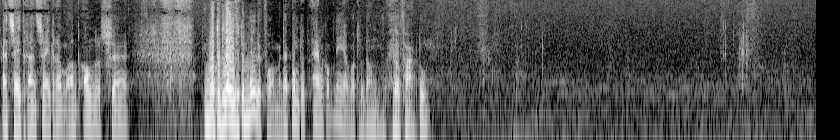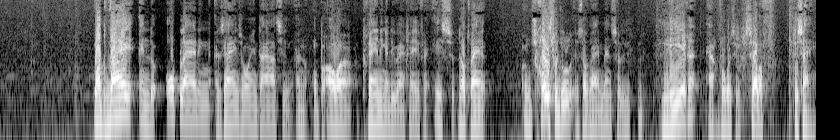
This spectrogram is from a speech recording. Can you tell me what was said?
Et cetera, et cetera. Want anders uh, wordt het leven te moeilijk voor me. Daar komt het eigenlijk op neer wat we dan heel vaak doen. Wat wij in de opleiding zijnsoriëntatie en op alle trainingen die wij geven, is dat wij, ons grootste doel is dat wij mensen leren er voor zichzelf te zijn.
